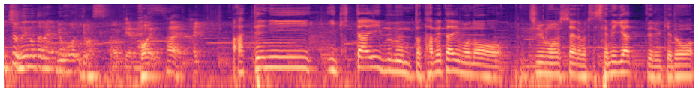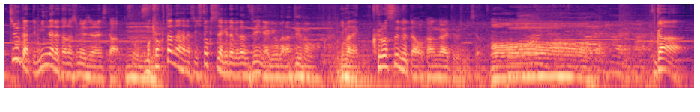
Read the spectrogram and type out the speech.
一応念のため両方いきます。オッケーですはい。はい当てに行きたい部分と食べたいものを注文したいのがちょっとせめぎ合ってるけど中華ってみんなで楽しめるじゃないですか、もう極端な話一口だけ食べたら全員にあげようかなっていうのも今ねクロス豚を考えてるんですよ。おが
